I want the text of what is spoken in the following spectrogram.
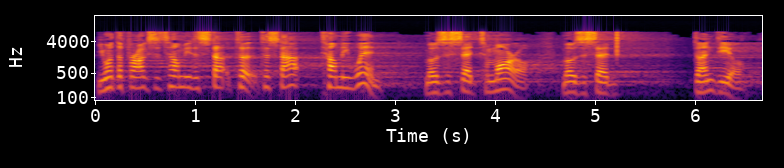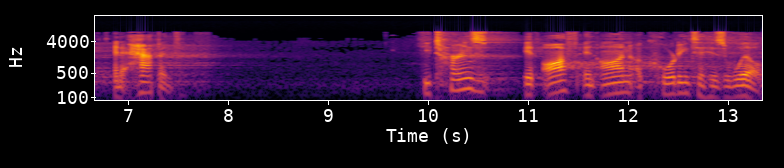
You want the frogs to tell me to stop? To, to stop? Tell me when. Moses said, Tomorrow. Moses said, Done deal. And it happened. He turns it off and on according to his will.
